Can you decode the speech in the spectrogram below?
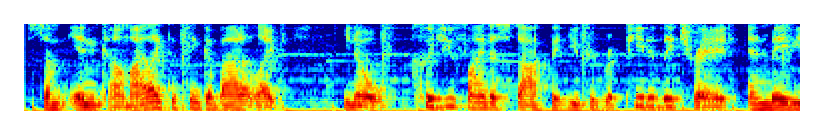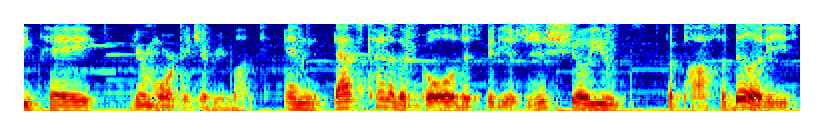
some income. I like to think about it like, you know, could you find a stock that you could repeatedly trade and maybe pay your mortgage every month? And that's kind of the goal of this video is to just show you the possibilities,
